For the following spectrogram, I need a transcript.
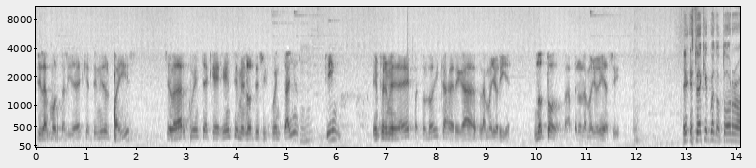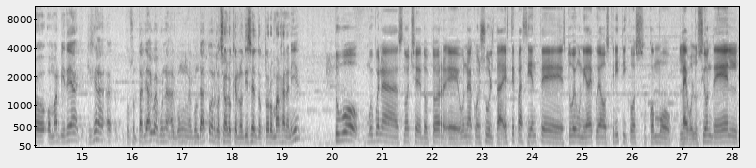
de las mortalidades que ha tenido el país, se va a dar cuenta que hay gente menor de 50 años sin enfermedades patológicas agregadas, la mayoría. No todos, pero la mayoría sí. Eh, estoy aquí con el doctor Omar Videa. Quisiera eh, consultarle algo, alguna, algún, algún dato en relación a lo que nos dice el doctor Omar Hananía. Tuvo, muy buenas noches, doctor, eh, una consulta. Este paciente estuvo en unidad de cuidados críticos, ¿cómo la evolución de él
